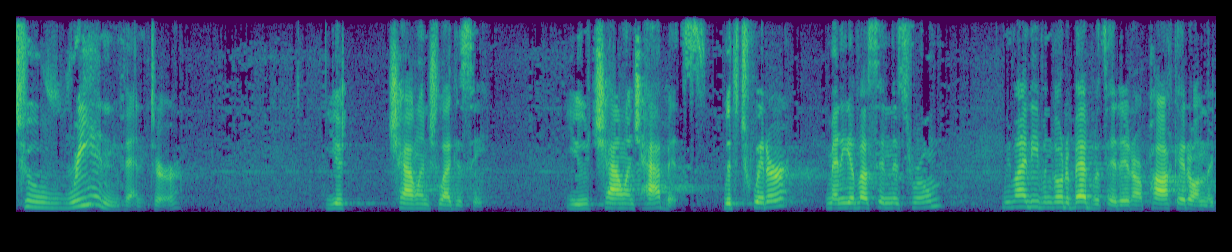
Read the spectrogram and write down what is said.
To reinventor, you challenge legacy. You challenge habits. With Twitter, many of us in this room, We might even go to bed with it in our pocket on the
